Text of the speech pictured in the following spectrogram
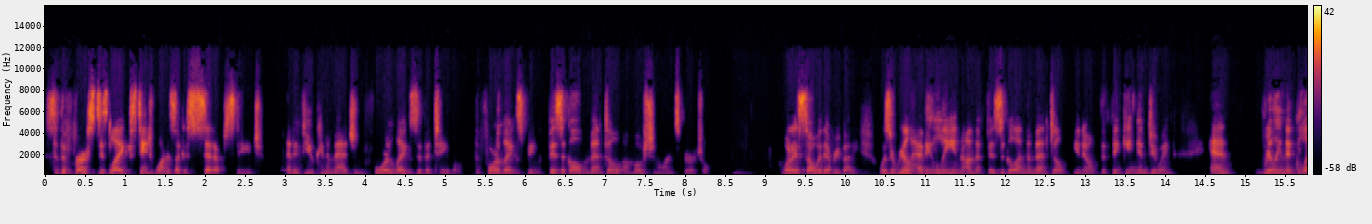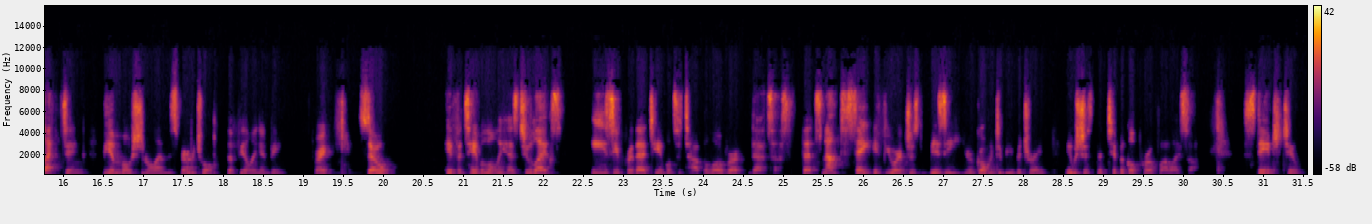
So the first is like stage one is like a setup stage. And if you can imagine four legs of a table, the four legs being physical, mental, emotional, and spiritual. Mm what I saw with everybody was a real heavy lean on the physical and the mental, you know, the thinking and doing, and really neglecting the emotional and the spiritual, the feeling and being, right? So if a table only has two legs, easy for that table to topple over. That's us. That's not to say if you are just busy, you're going to be betrayed. It was just the typical profile I saw. Stage two,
